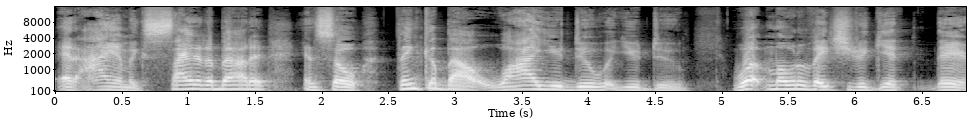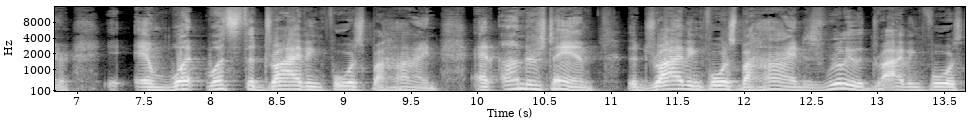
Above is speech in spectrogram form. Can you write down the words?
and I am excited about it. And so think about why you do what you do. What motivates you to get there and what what's the driving force behind and understand the driving force behind is really the driving force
